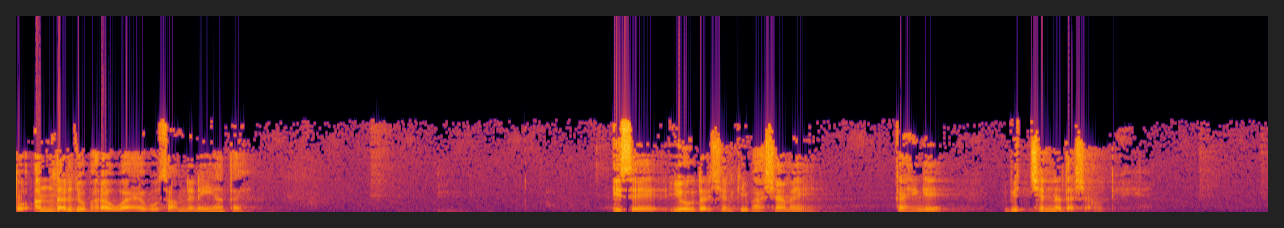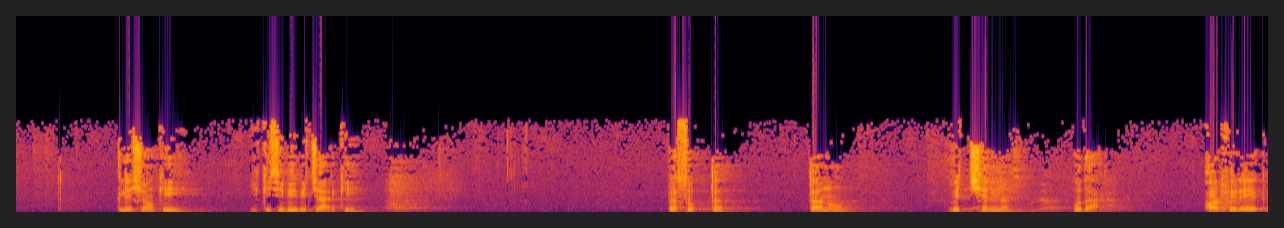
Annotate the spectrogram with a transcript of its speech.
तो अंदर जो भरा हुआ है, वो सामने नहीं आता है। इसे योग दर्शन की भाषा में कहेंगे, विच्छिन्न दशा होती है। क्लेशों की, ये किसी भी विचार की, प्रसुप्त, तनु, विच्छिन्न, उदार, और फिर एक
